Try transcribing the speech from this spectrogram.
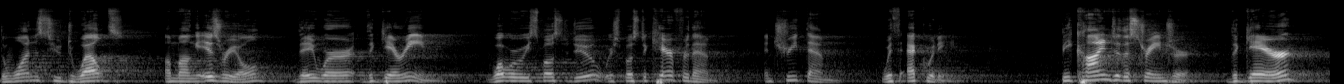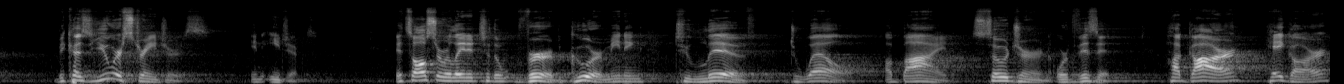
The ones who dwelt among Israel, they were the Gerim, what were we supposed to do? We're supposed to care for them, and treat them with equity. Be kind to the stranger, the ger, because you were strangers in Egypt. It's also related to the verb gur, meaning to live, dwell, abide, sojourn, or visit. Hagar, Hagar,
